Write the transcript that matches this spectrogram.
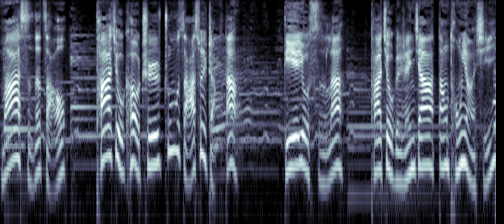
妈死得早，她就靠吃猪杂碎长大。爹又死了，她就给人家当童养媳。”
